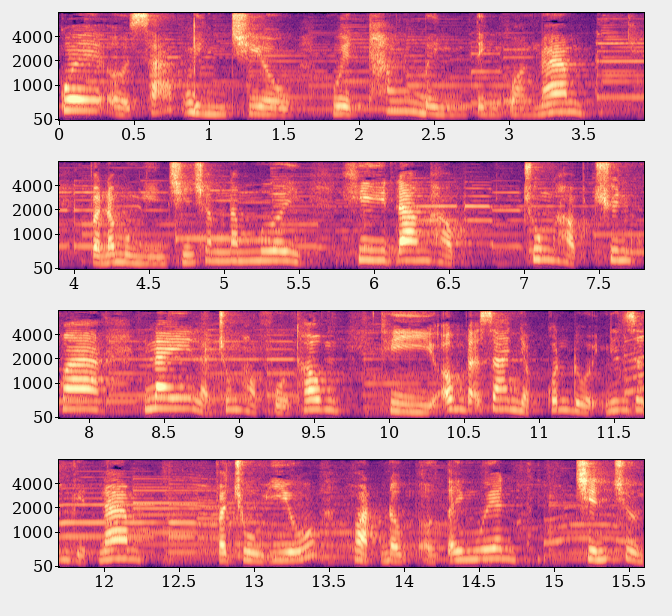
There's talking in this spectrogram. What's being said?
quê ở xã Bình Triều, huyện Thăng Bình, tỉnh Quảng Nam. Vào năm 1950, khi đang học trung học chuyên khoa, nay là trung học phổ thông, thì ông đã gia nhập quân đội nhân dân Việt Nam và chủ yếu hoạt động ở Tây Nguyên, chiến trường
